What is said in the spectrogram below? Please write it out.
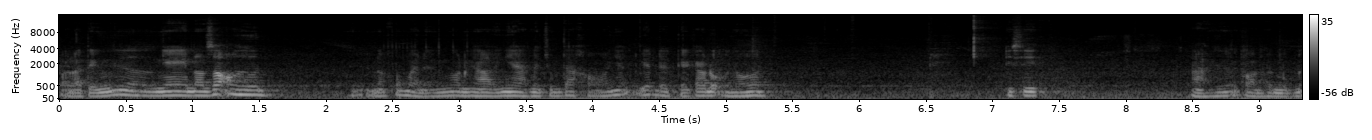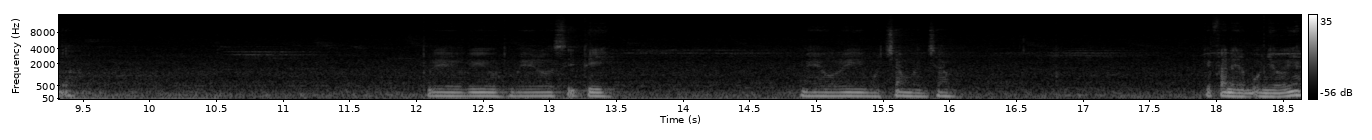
gọi là tiếng ờ, nghe nó rõ hơn. Nó không phải là ngọt ngào tiếng nhạc nên chúng ta khó nhận biết được cái cao độ nó hơn. Dc à nữa, còn phần mục nữa. Preview velocity memory 100% cái phần này là bộ nhớ nhé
